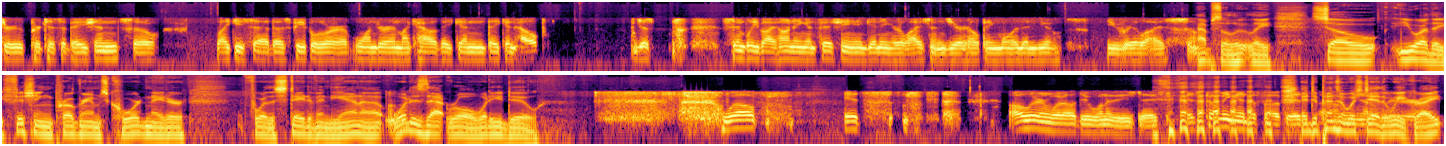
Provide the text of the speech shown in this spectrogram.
through participation. So like you said, those people who are wondering like how they can they can help. Just simply by hunting and fishing and getting your license, you're helping more than you you realize. So. Absolutely. So you are the fishing programs coordinator for the state of Indiana. Mm-hmm. What is that role? What do you do? Well, it's. I'll learn what I'll do one of these days. It's coming into focus. it depends um, on which day know, of the week, right?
